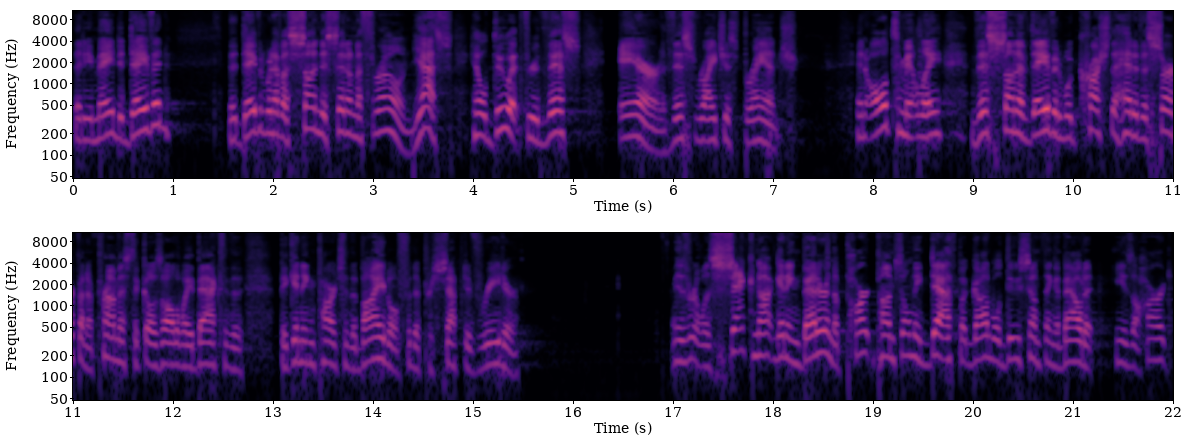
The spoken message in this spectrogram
that he made to David, that David would have a son to sit on a throne. Yes, he'll do it through this heir, this righteous branch. And ultimately, this son of David would crush the head of the serpent, a promise that goes all the way back to the beginning parts of the Bible for the perceptive reader. Israel is sick, not getting better, and the part pumps only death, but God will do something about it. He is a heart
